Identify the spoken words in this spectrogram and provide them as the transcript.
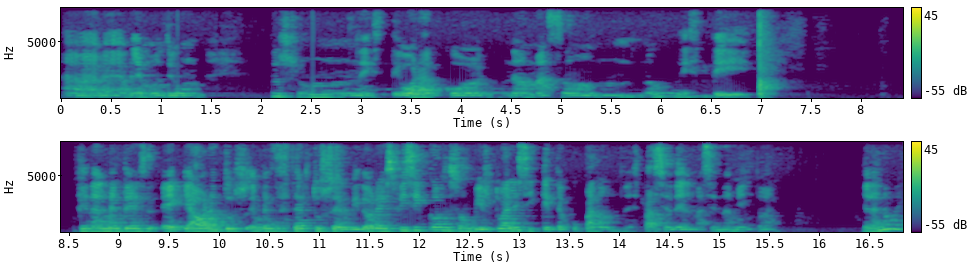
Ah, hablemos de un, pues, un, este, Oracle, un Amazon, ¿no? Este, finalmente es eh, que ahora tus, en vez de ser tus servidores físicos, son virtuales y que te ocupan un espacio de almacenamiento en, la nube.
